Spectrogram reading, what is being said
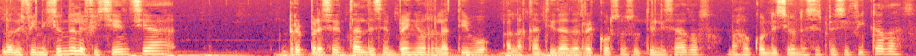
La definición de la eficiencia representa el desempeño relativo a la cantidad de recursos utilizados bajo condiciones especificadas.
